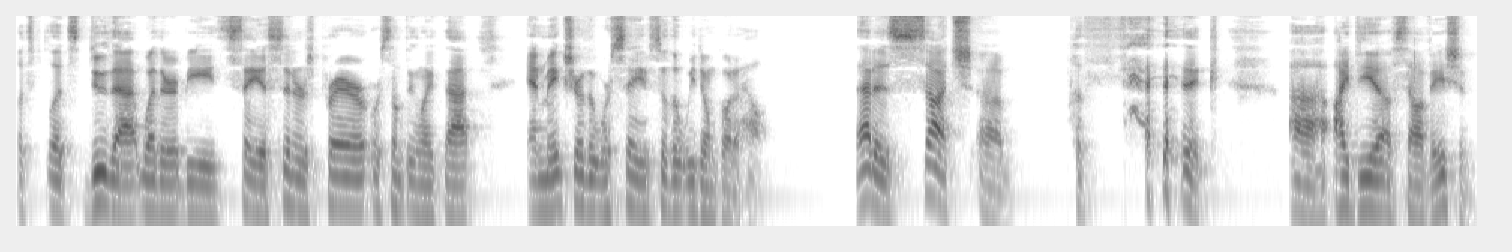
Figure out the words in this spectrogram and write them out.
Let's let's do that, whether it be say a sinner's prayer or something like that, and make sure that we're saved so that we don't go to hell. That is such a pathetic uh, idea of salvation.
